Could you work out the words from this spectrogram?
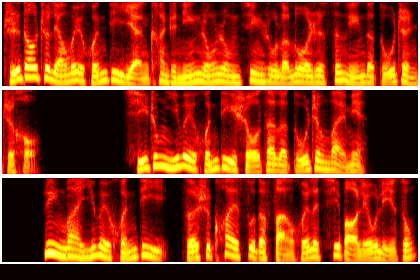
直到这两位魂帝眼看着宁荣荣进入了落日森林的毒阵之后，其中一位魂帝守在了毒阵外面，另外一位魂帝则是快速的返回了七宝琉璃宗，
